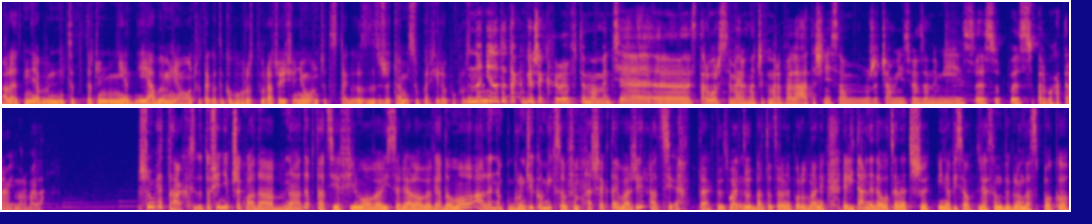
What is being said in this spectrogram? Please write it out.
ale ja bym, to, to znaczy nie, ja bym nie łączył tego, tylko po prostu raczej się nie łączy z tego z rzeczami superhero po prostu. No nie, no to tak wiesz, jak w tym momencie e, Star Warsy mają znaczek Marvela, a też nie są rzeczami związanymi z, z superbohaterami Marvela. W sumie tak, to się nie przekłada na adaptacje filmowe i serialowe, wiadomo, ale na gruncie komiksowym masz jak najbardziej rację. Tak, to jest bardzo, bardzo celne porównanie. Elitarny dał ocenę 3 i napisał, zwiastun wygląda spoko,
